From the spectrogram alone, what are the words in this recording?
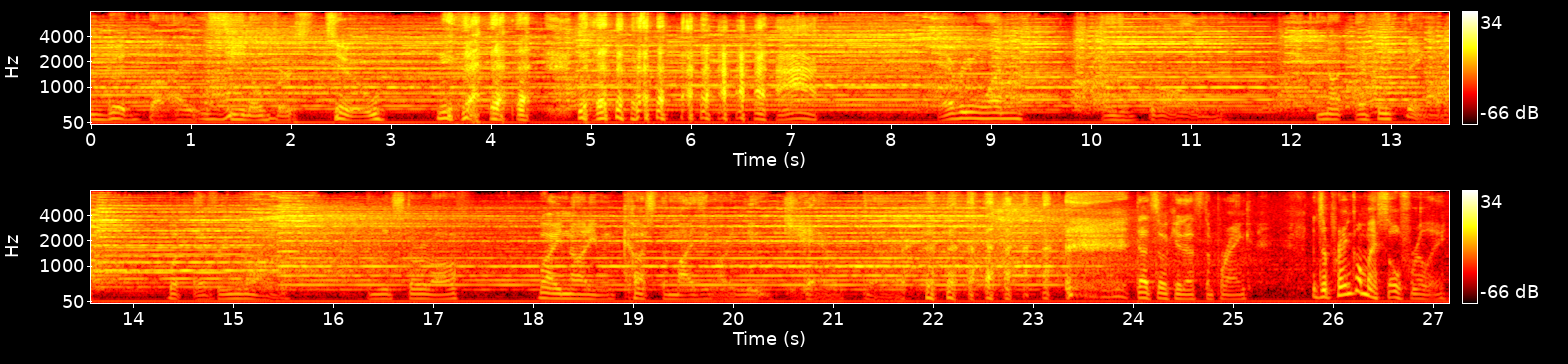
goodbye, Xenoverse 2. Everyone is gone. Not everything, but everyone. And let's start off by not even customizing our new character. that's okay, that's the prank. It's a prank on myself, really.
